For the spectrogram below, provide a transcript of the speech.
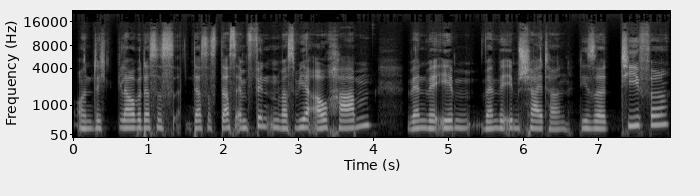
Und ich glaube, das ist, das ist das Empfinden, was wir auch haben, wenn wir eben, wenn wir eben scheitern. Diese tiefe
